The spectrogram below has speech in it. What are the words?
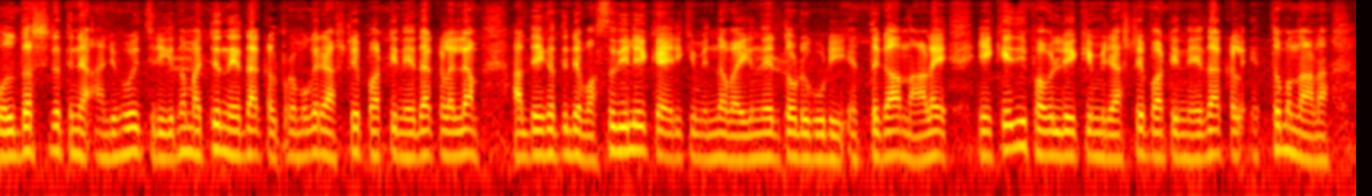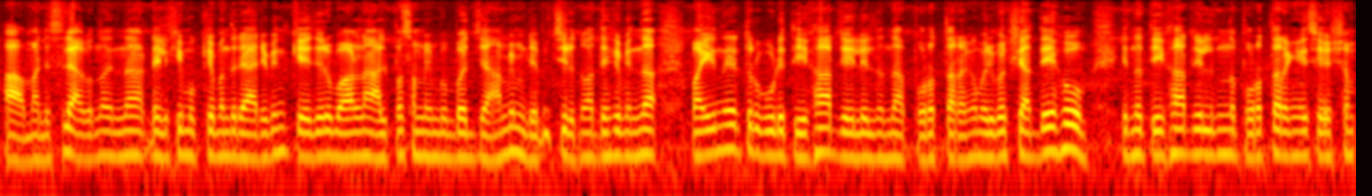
പൊതുദർശനത്തിന് അനുഭവിച്ചിരിക്കുന്നത്. മറ്റ് നേതാക്കൾ പ്രമുഖ രാഷ്ട്രീയ പാർട്ടി നേതാക്കളെല്ലാം അദ്ദേഹത്തിന്റെ വസതിയിലേക്കായിരിക്കും ഇന്ന് വൈകുന്നേരത്തോടു കൂടി എത്തുക. നാളെ എ കെ ജി ഭവനിലേക്കും രാഷ്ട്രീയ പാർട്ടി നേതാക്കൾ എത്തുമെന്നാണ് മനസ്സിലാകുന്നത്. ഇന്ന് ഡൽഹി മുഖ്യമന്ത്രി അരവിന്ദ് കെജ്രിവാളിന് അല്പസമയം മുമ്പ് ജാമ്യം ലഭിച്ചിരുന്നു. അദ്ദേഹം ഇന്ന് വൈകുന്നേരത്തോട് മണിയോടുകൂടി തീഹാർ ജയിലിൽ നിന്ന് പുറത്തിറങ്ങും. ഒരുപക്ഷെ അദ്ദേഹവും ഇന്ന് തീഹാർ ജയിലിൽ നിന്ന് പുറത്തിറങ്ങിയ ശേഷം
